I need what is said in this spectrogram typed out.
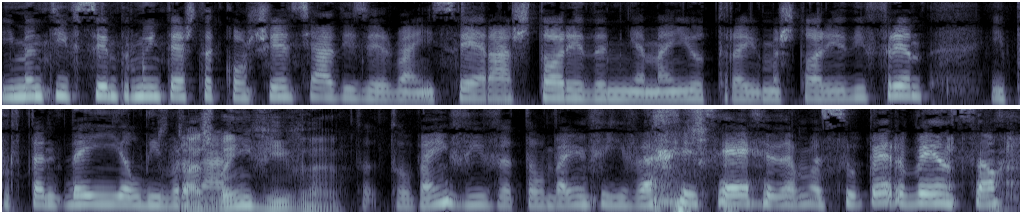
e mantive sempre muito esta consciência a dizer: bem, isso era a história da minha mãe, eu terei uma história diferente e, portanto, daí a liberdade. Estás bem viva. Estou bem viva, estou bem viva. Isso é, é uma super benção.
